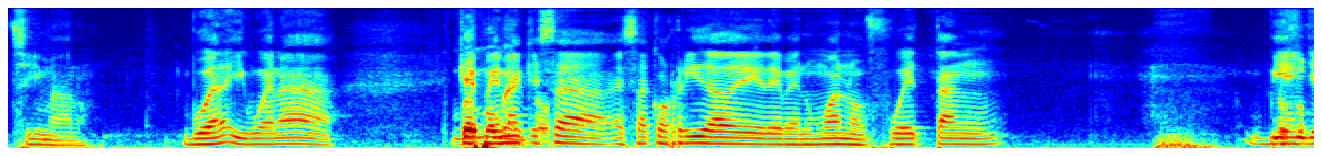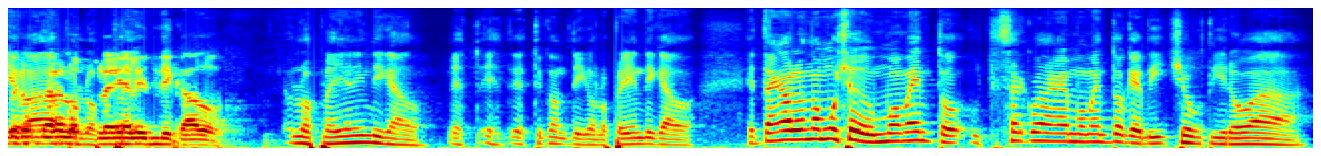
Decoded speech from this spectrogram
Sí, mano. Buena y buena. Qué pena momento. que esa, esa corrida de, de Benoit no fue tan bien no llevada por los los, players play- indicados. los players indicados. Est- est- Estoy, contigo, los players indicados. Están hablando mucho de un momento. ¿Ustedes se acuerdan del momento que Big Show tiró a.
